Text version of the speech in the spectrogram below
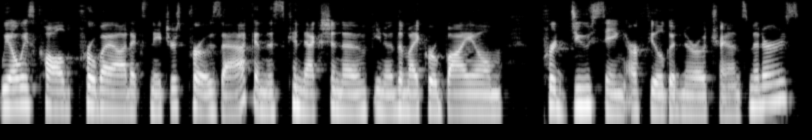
we always called probiotics nature's Prozac and this connection of, you know, the microbiome producing our feel good neurotransmitters.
